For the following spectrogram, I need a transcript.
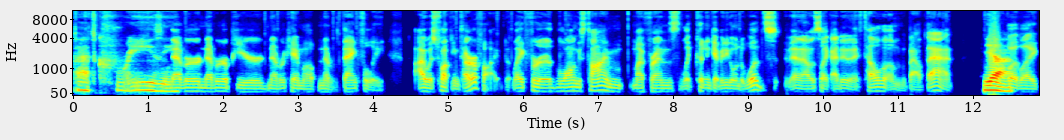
That's crazy. never never appeared never came up never thankfully i was fucking terrified like for the longest time my friends like couldn't get me to go into woods and i was like i didn't tell them about that Yeah. but like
